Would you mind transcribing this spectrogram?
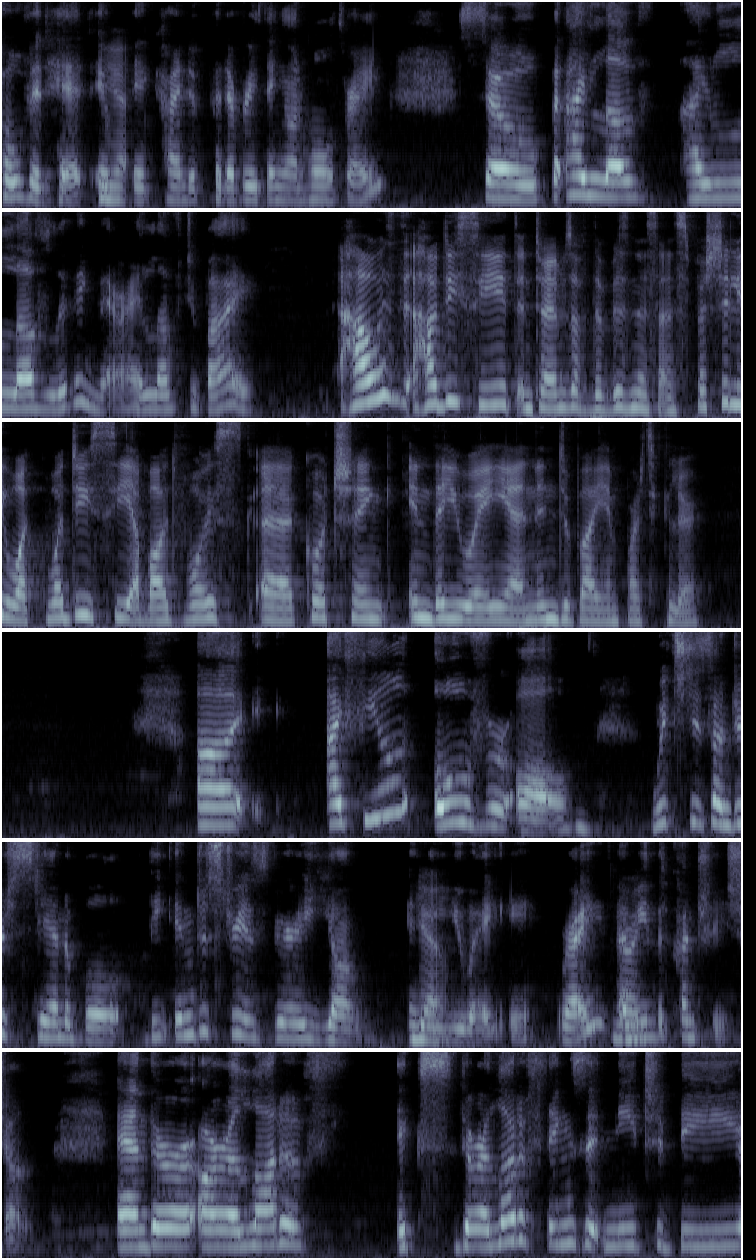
covid hit it, Yeah. it kind of put everything on hold right so but i love i love living there i love dubai How is how do you see it in terms of the business and especially what what do you see about voice uh, coaching in the UAE and in Dubai in particular? uh, i feel overall which is understandable the industry is very young in Yeah. the uae right? i mean Right. the country's young and there are a lot of ex- there are a lot of things that need to be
